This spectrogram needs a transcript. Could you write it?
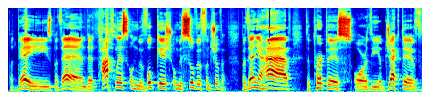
But beis, but then the tachlis un mevukish un mesuve tshuva. But then you have the purpose or the objective,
